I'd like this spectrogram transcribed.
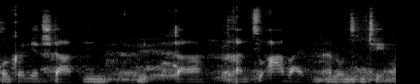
und können jetzt starten, mit daran zu arbeiten an unseren Themen.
